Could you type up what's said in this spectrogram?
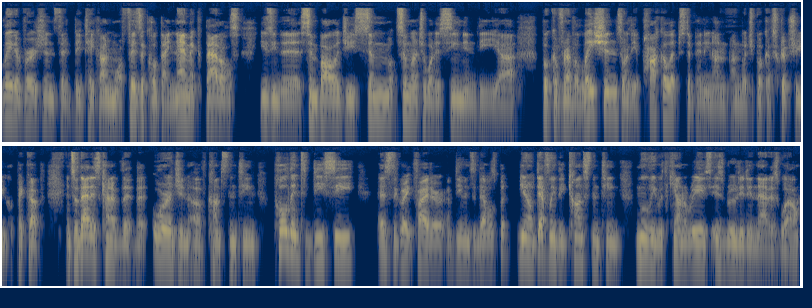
Later versions, they they take on more physical, dynamic battles using the symbology sim- similar to what is seen in the, uh, book of revelations or the apocalypse depending on on which book of scripture you pick up. And so that is kind of the the origin of constantine pulled into dc as the great fighter of demons and devils. But you know definitely the constantine movie with keanu reeves is rooted in that as well.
